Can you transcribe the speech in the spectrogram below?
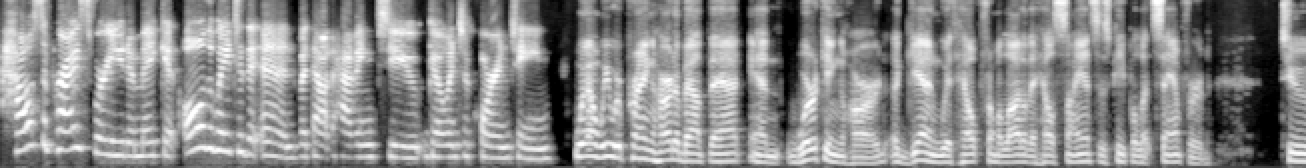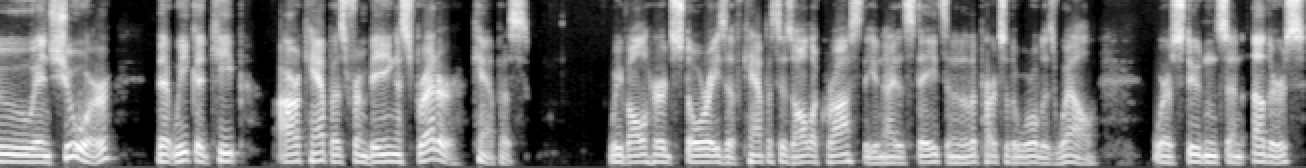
How surprised were you to make it all the way to the end without having to go into quarantine? Well, we were praying hard about that and working hard, again, with help from a lot of the health sciences people at Samford, to ensure that we could keep our campus from being a spreader campus. We've all heard stories of campuses all across the United States and in other parts of the world as well, where students and others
